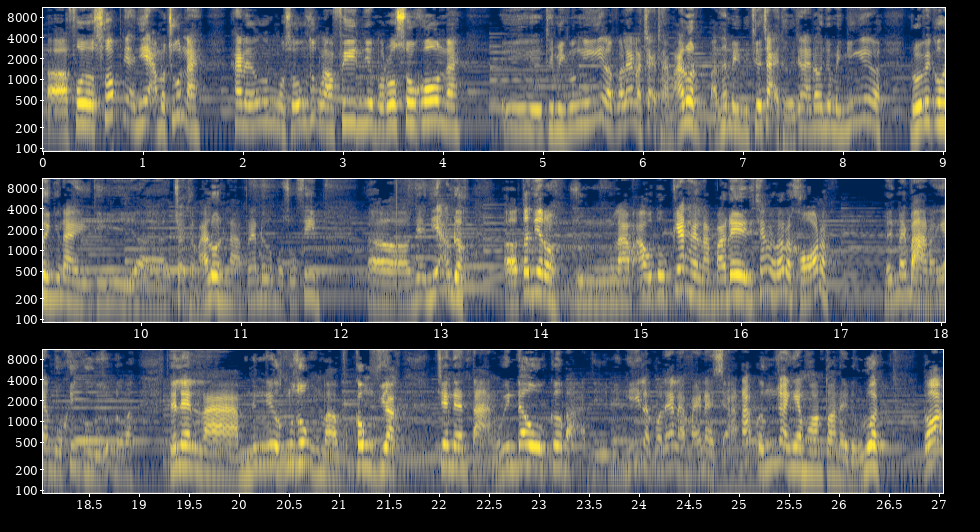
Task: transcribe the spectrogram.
uh, Photoshop nhẹ nhẹ một chút này Hay là một số ứng dụng làm phim như Prosocol này thì, thì mình có nghĩ là có lẽ là chạy thoải mái luôn. Bản thân mình thì chưa chạy thử cái này đâu nhưng mình nghĩ đối với cấu hình như này thì uh, chạy thoải mái luôn làm render một số phim uh, nhẹ nhẹ cũng được. Uh, tất nhiên rồi dùng làm AutoCAD hay làm 3D thì chắc là rất là khó rồi. Đến máy bàn anh em nhiều khi không sử dụng được mà. Thế nên là những cái ứng dụng mà công việc trên nền tảng Windows cơ bản thì mình nghĩ là có lẽ là máy này sẽ đáp ứng cho anh em hoàn toàn đầy đủ luôn. Đó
